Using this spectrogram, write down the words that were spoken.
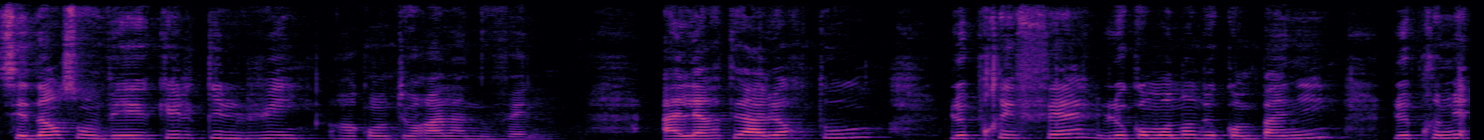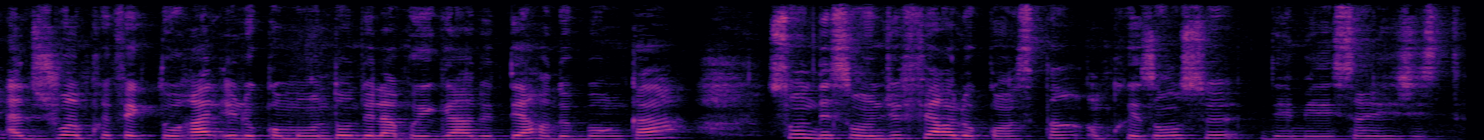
C'est dans son véhicule qu'il lui racontera la nouvelle. Alerté à leur tour, le préfet, le commandant de compagnie, le premier adjoint préfectoral et le commandant de la brigade de terre de Banca sont descendus faire le constat en présence des médecins légistes.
